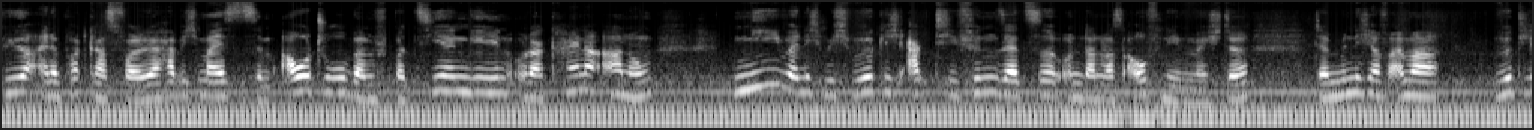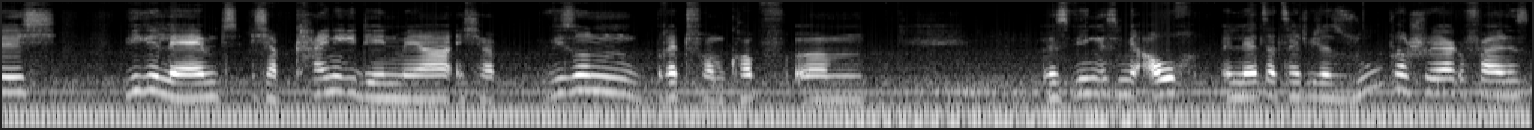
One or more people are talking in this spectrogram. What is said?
für eine Podcast-Folge habe ich meistens im Auto, beim Spazierengehen oder keine Ahnung. Nie, wenn ich mich wirklich aktiv hinsetze und dann was aufnehmen möchte, dann bin ich auf einmal wirklich wie gelähmt. Ich habe keine Ideen mehr. Ich habe wie so ein Brett vorm Kopf. Ähm, weswegen es mir auch in letzter Zeit wieder super schwer gefallen ist,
